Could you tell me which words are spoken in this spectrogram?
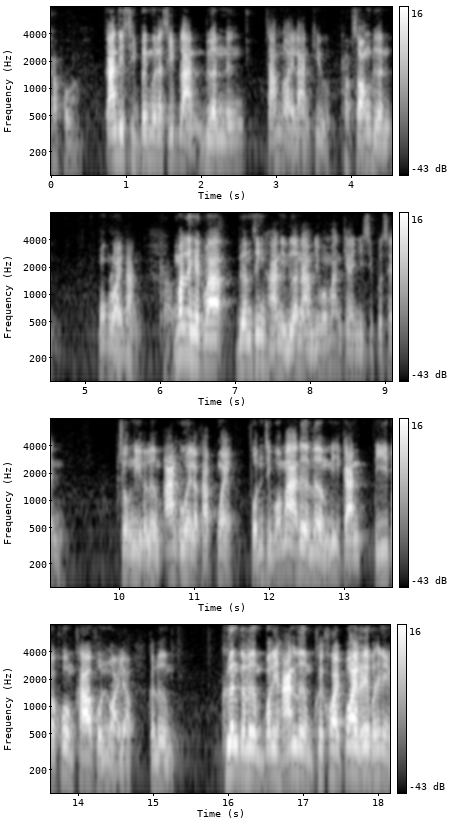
ครับผม การที่สิบไปมือละสิบล้าน เดือนหนึ่งสามร้อยล้านคิวครับสองเดือน หกร้อยล้าน ครับ มันเลยเห็นว่าเดือนสิงหานี่เหลือน้ำอยู่ประมาณแค่ยี่สิบเปอร์เซ็นต์ช่วงนี้ก็เริ่มอ่านอวยแล้วครับห่วยฝนสิบ่มาเด้อเริ่มมีการตีประโคมข้าวฝนหน่อยแล้ว ก็เริ่มเคลื่อนก็เริ่มบริหารเริ่มค่อยๆปล่อยเลยประเทศนี้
